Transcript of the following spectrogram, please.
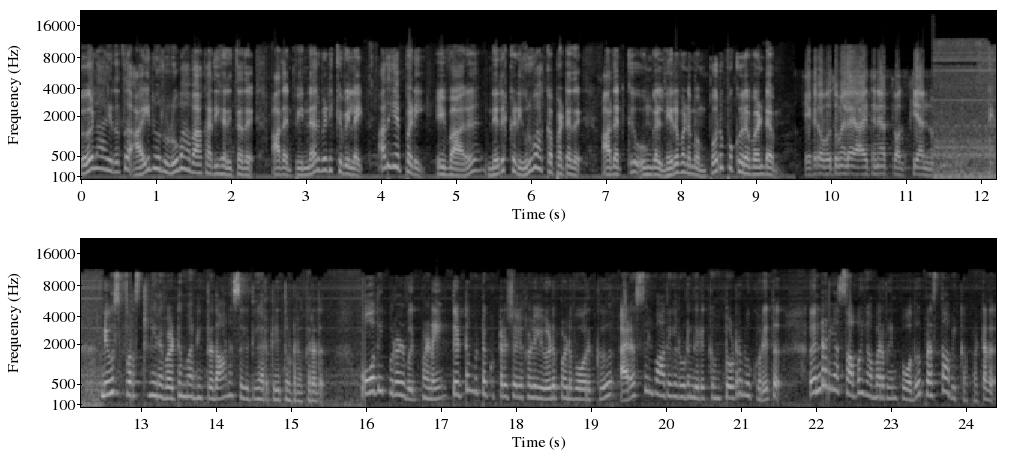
ஏழாயிரத்து ஐநூறு ரூபாவாக அதிகரித்தது. அதன் பின்னர் வெடிக்கவில்லை. அது எப்படி? இவ்வாறு நெருக்கடி உருவாக்கப்பட்டது. அதற்கு உங்கள் நிறுவனமும் பொறுப்பு கூற வேண்டும். நியூஸ் ஃபர்ஸ்ட் நிற வெட்டுமணி பிரதான செய்தி அறிக்கை தொடர்கிறது. போதைப்பொருள் விற்பனை திட்டமிட்ட குற்றச்செயல்களில் ஈடுபடுவோருக்கு அரசியல்வாதிகளுடன் இருக்கும் தொடர்பு குறித்து இன்றைய சபை அமர்வின் போது பிரஸ்தாபிக்கப்பட்டது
